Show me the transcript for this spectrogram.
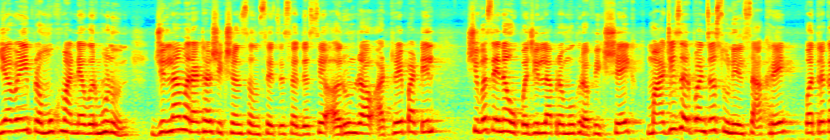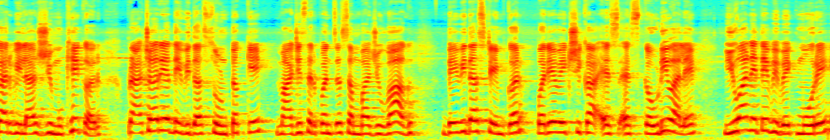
यावेळी प्रमुख मान्यवर म्हणून जिल्हा मराठा शिक्षण संस्थेचे सदस्य अरुणराव आठरे पाटील शिवसेना उपजिल्हा प्रमुख रफिक शेख माजी सरपंच सुनील साखरे पत्रकार विलासजी मुखेकर प्राचार्य देविदास सोनटक्के माजी सरपंच संभाजी वाघ देविदास टेमकर पर्यवेक्षिका एस एस कवडीवाले युवा नेते विवेक मोरे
